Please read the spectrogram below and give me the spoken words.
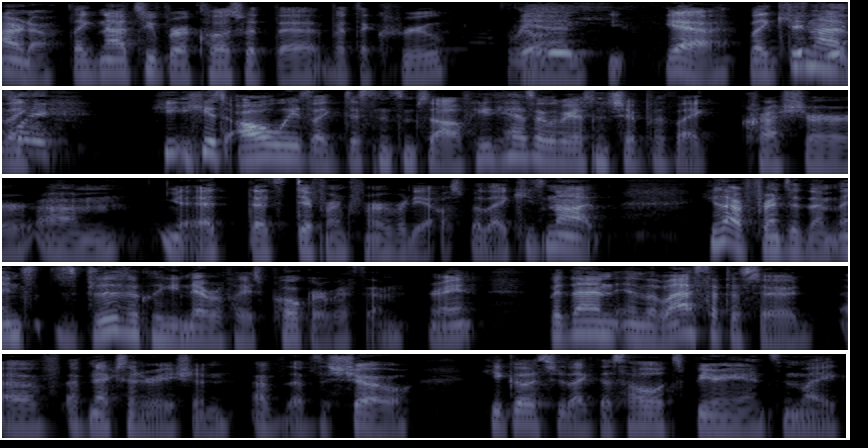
I don't know, like not super close with the with the crew. really, And yeah, like he's Didn't not he, like he he's always like distanced himself. He has a relationship with like Crusher, um, yeah, that, that's different from everybody else. But like he's not he's not friends with them, and specifically he never plays poker with them, right? But then in the last episode of of Next Generation of of the show, he goes through like this whole experience and like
